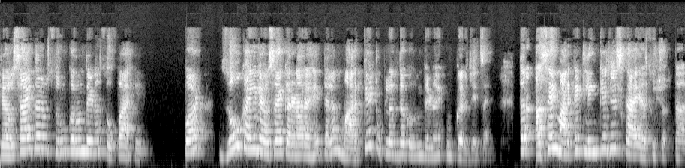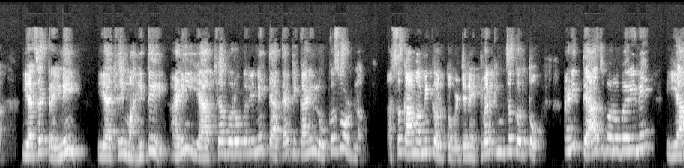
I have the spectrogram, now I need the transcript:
व्यवसाय तर सुरू करून देणं सोपं आहे पण जो काही व्यवसाय करणार आहे त्याला मार्केट उपलब्ध करून देणं हे खूप गरजेचं आहे. तर असे मार्केट लिंकेजेस काय असू शकतात? याचं ट्रेनिंग याची माहिती आणि याच्या बरोबरीने त्या त्या ठिकाणी लोक जोडणं असं काम आम्ही करतो. म्हणजे नेटवर्किंगचं करतो. आणि त्याच बरोबरीने या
